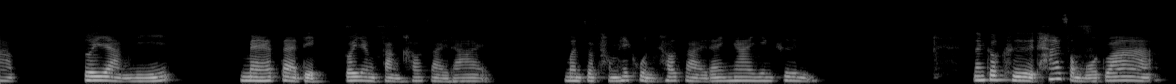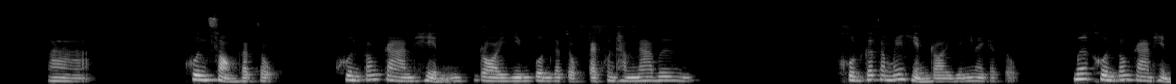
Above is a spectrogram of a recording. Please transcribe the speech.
าพ ตัวอย่างนี้ แม้แต่เด็กก็ยังฟังเข้าใจได้ มันจะทำให้คุณเข้าใจได้ง่ายยิ่งขึ้น นั่นก็คือถ้าสมมติว่าคุณส่องกระจก คุณต้องการเห็นรอยยิ้มบนกระจก แต่คุณทำหน้าบึ้ง คุณก็จะไม่เห็นรอยยิ้มในกระจก เมื่อคุณต้องการเห็น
